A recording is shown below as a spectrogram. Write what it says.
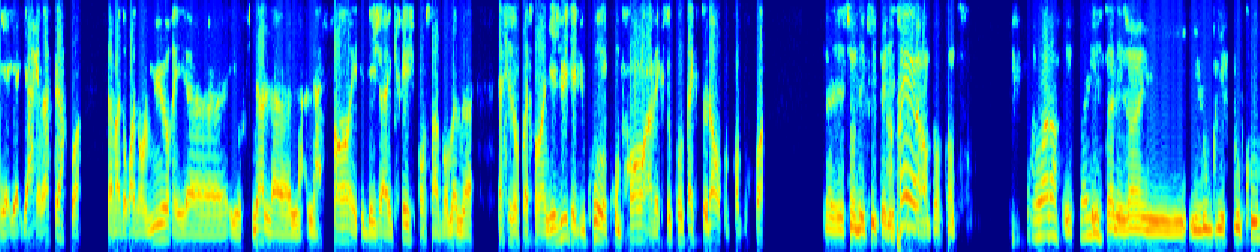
il y a, y a, rien à faire quoi. Ça va droit dans le mur et, euh, et au final la, la, fin était déjà écrite, je pense avant même la, saison 98 et du coup on comprend avec ce contexte-là, on comprend pourquoi. La gestion d'équipe est super importante. Voilà. Et, ça, les gens, ils, ils oublient beaucoup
